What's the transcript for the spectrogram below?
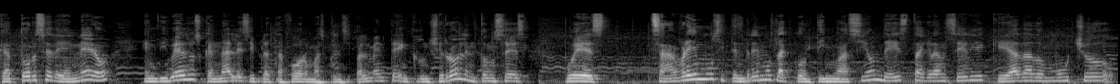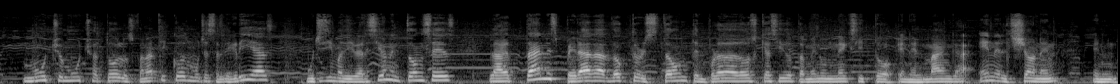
14 de enero, en diversos canales y plataformas, principalmente en Crunchyroll. Entonces, pues sabremos y tendremos la continuación de esta gran serie que ha dado mucho, mucho, mucho a todos los fanáticos, muchas alegrías, muchísima diversión. Entonces, la tan esperada Doctor Stone temporada 2 que ha sido también un éxito en el manga, en el shonen, en,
